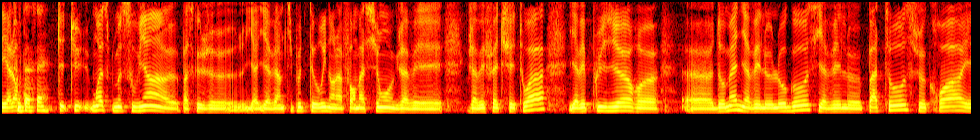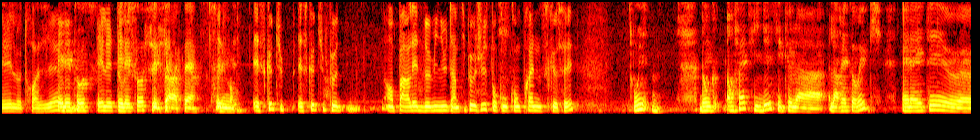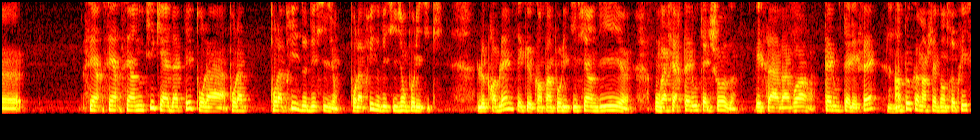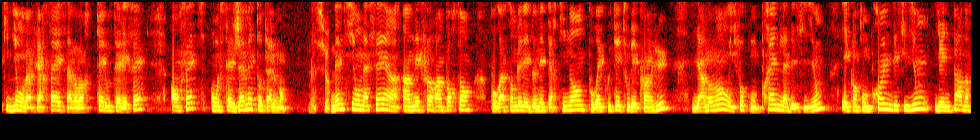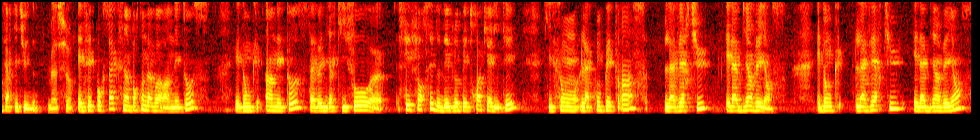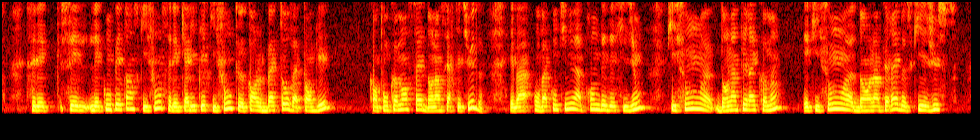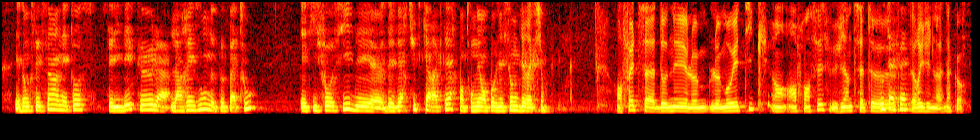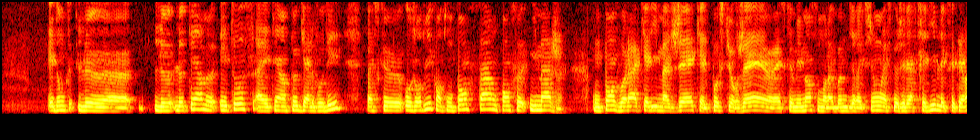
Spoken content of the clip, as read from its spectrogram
Et alors, Tout à fait. Tu, moi, je me souviens euh, parce que je, il y, avait un petit peu de théorie dans la formation que j'avais faite chez toi. Il y avait plusieurs euh, euh, domaines. Il y avait le logos, il y avait le pathos, je crois, et le troisième. Et l'éthos. Et l'éthos, c'est le caractère. Est-ce que tu, est-ce que tu peux en parler deux minutes, un petit peu juste pour qu'on comprenne ce que c'est? Oui. Donc, en fait, l'idée, c'est que la, la, rhétorique, elle a été c'est un, outil qui est adapté pour la, pour, la, pour la prise de décision, pour la prise de décision politique. Le problème, c'est que quand un politicien dit euh, on va faire telle ou telle chose et ça va avoir tel ou tel effet, Mhm. un peu comme un chef d'entreprise qui dit on va faire ça et ça va avoir tel ou tel effet, en fait, on le sait jamais totalement. Bien sûr. Même si on a fait un, un effort important pour rassembler les données pertinentes, pour écouter tous les points de vue, il y a un moment où il faut qu'on prenne la décision, et quand on prend une décision, il y a une part d'incertitude. Bien sûr. Et c'est pour ça que c'est important d'avoir un ethos. Et donc un ethos, ça veut dire qu'il faut euh, s'efforcer de développer trois qualités qui sont la compétence, la vertu et la bienveillance. Et donc la vertu et la bienveillance, c'est les, c'est les compétences qui font, c'est les qualités qui font que quand le bateau va tanguer, quand on commence à être dans l'incertitude, eh ben, on va continuer à prendre des décisions qui sont euh, dans l'intérêt commun et qui sont euh, dans l'intérêt de ce qui est juste. Et donc c'est ça un ethos, c'est l'idée que la, la raison ne peut pas tout et qu'il faut aussi des, euh, des vertus de caractère quand on est en position de direction. En fait, ça a donné le, le mot éthique en, en français vient de cette origine-là. D'accord. Et donc le, le, le terme ethos a été un peu galvaudé parce que aujourd'hui quand on pense ça, on pense image. On pense voilà quelle image j'ai, quelle posture j'ai, euh, est-ce que mes mains sont dans la bonne direction, est-ce que j'ai l'air crédible, etc.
